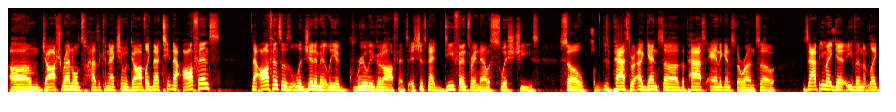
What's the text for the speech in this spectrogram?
Um, Josh Reynolds has a connection with Goff. Like that team, that offense, that offense is legitimately a really good offense. It's just that defense right now is Swiss cheese. So the pass against uh, the pass and against the run. So Zappe might get even like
